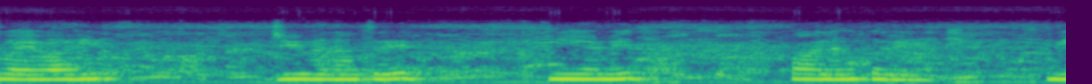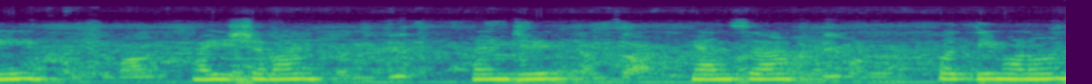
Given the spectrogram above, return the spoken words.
वैवाहिक जीवनाचे नियमित पालन करेन. मी आयुष्यमान रणजित यांचा पती म्हणून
